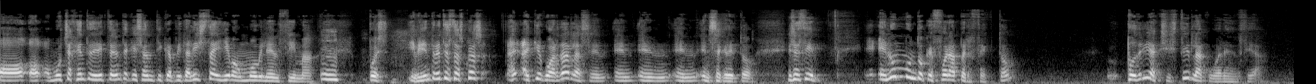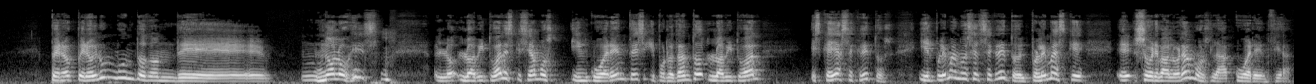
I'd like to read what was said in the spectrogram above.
O, mucha gente directamente que es anticapitalista y lleva un móvil encima. Mm. Pues, evidentemente, estas cosas hay, que guardarlas en, en, secreto. Es decir, en un mundo que fuera perfecto, podría existir la coherencia. Pero, pero en un mundo donde no lo es, lo, lo habitual es que seamos incoherentes y, por lo tanto, lo habitual es que haya secretos. Y el problema no es el secreto, el problema es que eh, sobrevaloramos la coherencia.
